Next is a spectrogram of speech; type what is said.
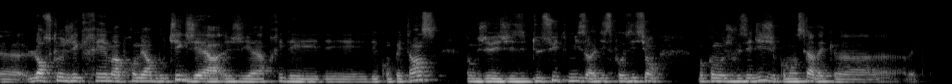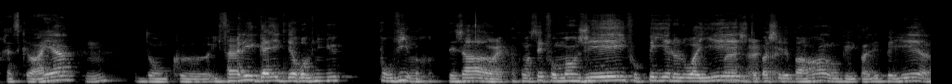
Euh, lorsque j'ai créé ma première boutique, j'ai appris des, compétences. Donc, j'ai de suite mises à disposition. comme je vous ai dit, j'ai commencé avec, euh, presque rien. Mmh. Donc, euh, il fallait gagner des revenus pour vivre. Déjà, euh, pour commencer, il faut manger, il faut payer le loyer. je n'étais pas chez les parents, donc il fallait payer euh,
